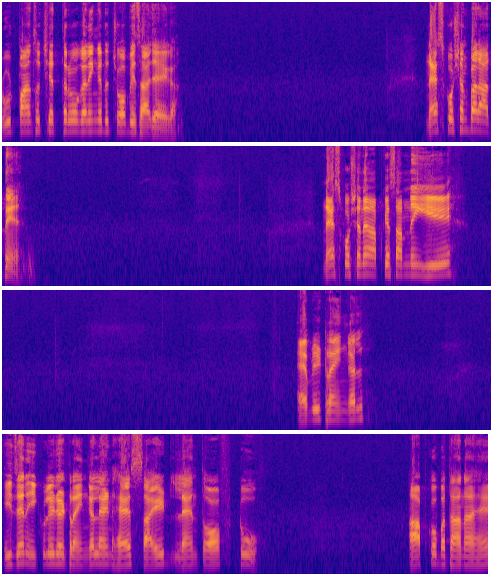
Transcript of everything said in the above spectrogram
रूट पाँच सौ छिहत्तर को करेंगे तो चौबीस आ जाएगा। नेक्स्ट क्वेश्चन पर आते हैं। नेक्स्ट क्वेश्चन है आपके सामने ये। Every triangle is an equilateral triangle and has side length of two आपको बताना है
